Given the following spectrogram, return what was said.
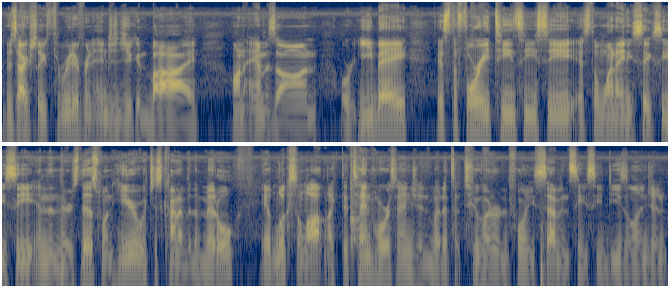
There's actually three different engines you can buy on Amazon or eBay. It's the 418cc, it's the 196cc, and then there's this one here, which is kind of in the middle. It looks a lot like the 10 horse engine, but it's a 247cc diesel engine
